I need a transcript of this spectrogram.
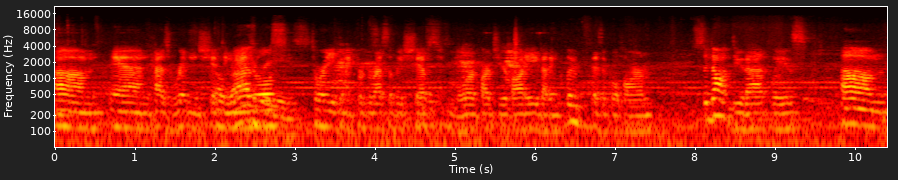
um, and has written shifting Oh, manuals to where you can like, progressively shift more parts of your body that include physical harm. So don't do that, please. Um,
